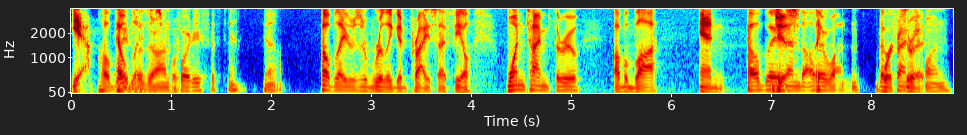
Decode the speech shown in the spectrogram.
Yeah, Hellblade, was was around 40. 40, 50. Yeah. Hellblade was a really good price, I feel. One time through, blah blah blah. And Hellblade Just, and the like, other one, the French one.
